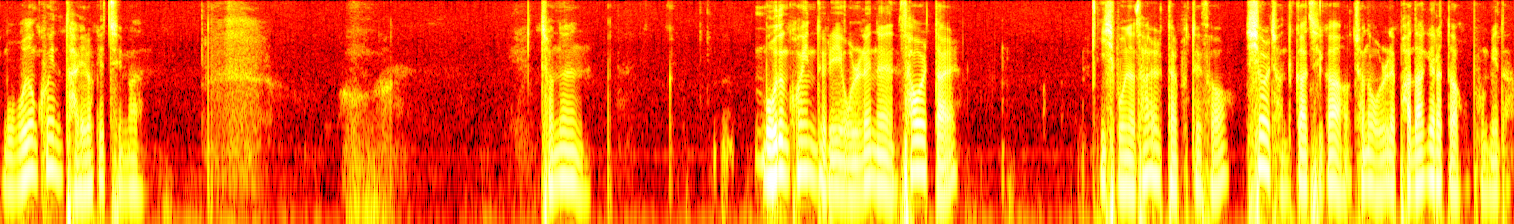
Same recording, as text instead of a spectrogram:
뭐 모든 코인도 다 이렇겠지만 저는 모든 코인들이 원래는 4월달 25년 4월달부터 해서 10월 전까지가 저는 원래 바닥이었다고 봅니다.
